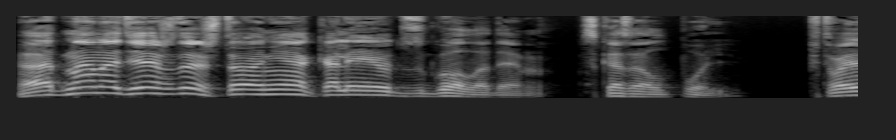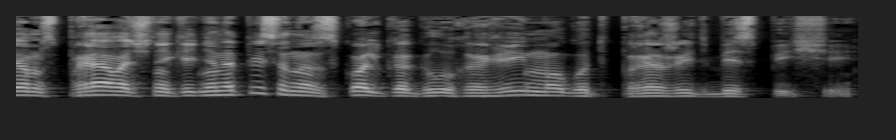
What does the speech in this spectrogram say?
«Одна надежда, что они околеют с голода», — сказал Поль. В твоем справочнике не написано, сколько глухари могут прожить без пищи?»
